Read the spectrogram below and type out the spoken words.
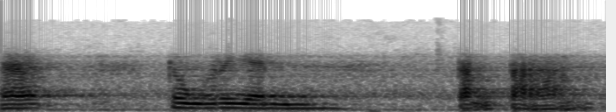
และโรงเรียนต่างๆ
